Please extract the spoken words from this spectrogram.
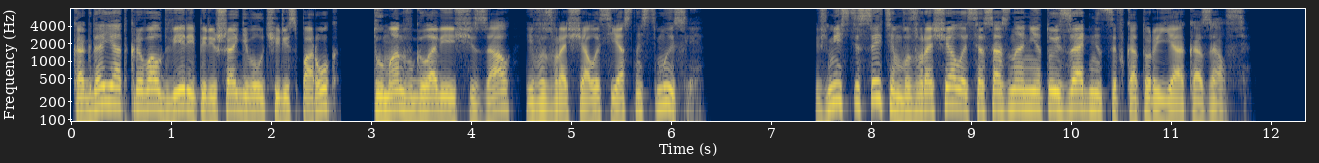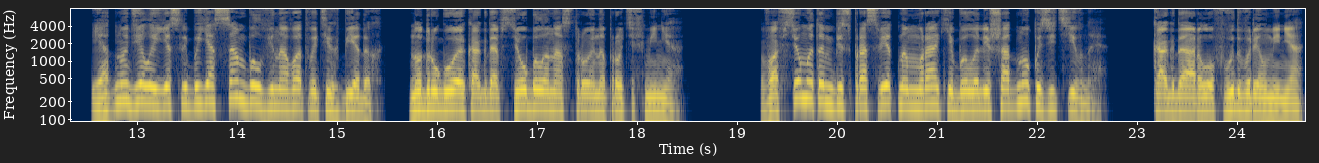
когда я открывал дверь и перешагивал через порог, туман в голове исчезал и возвращалась ясность мысли. Вместе с этим возвращалось осознание той задницы, в которой я оказался. И одно дело, если бы я сам был виноват в этих бедах, но другое, когда все было настроено против меня. Во всем этом беспросветном мраке было лишь одно позитивное. Когда Орлов выдворил меня,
